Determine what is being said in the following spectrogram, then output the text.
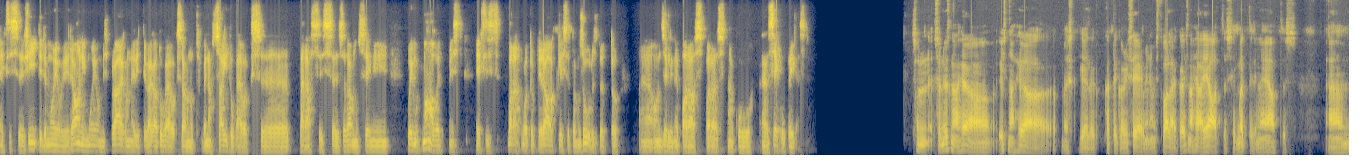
ehk siis šiitide mõju ja Iraani mõju, mis praegu on eriti väga tugevaks saanud või noh, sai tugevaks pärast siis Saddam Husseini võimult mahavõtmist. ehk siis paratamatult Iraak lihtsalt oma suuruse tõttu Äh, on selline paras, paras nagu äh, segu kõigest see on, see on üsna hea, üsna hea, ma ei oskagi öelda, kategoriseerimine on vist vale, aga üsna hea jaotus, mõtteline jaotus ähm,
